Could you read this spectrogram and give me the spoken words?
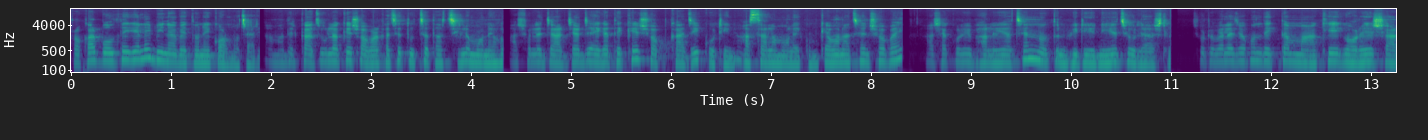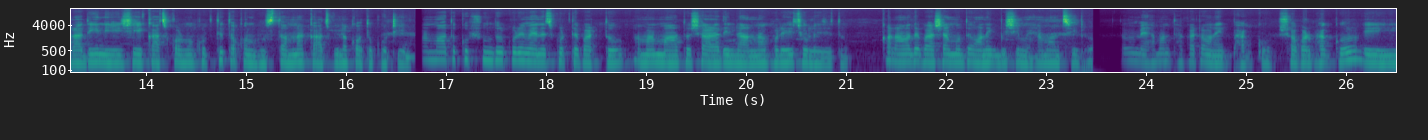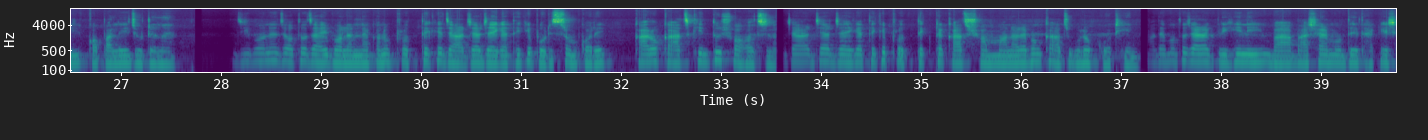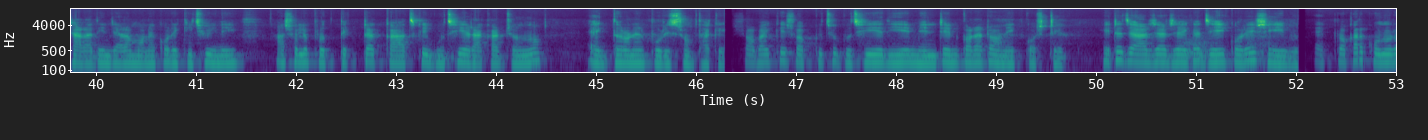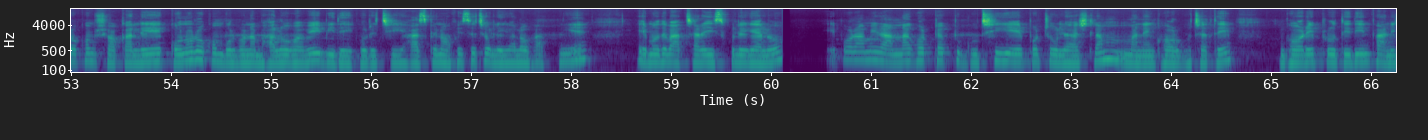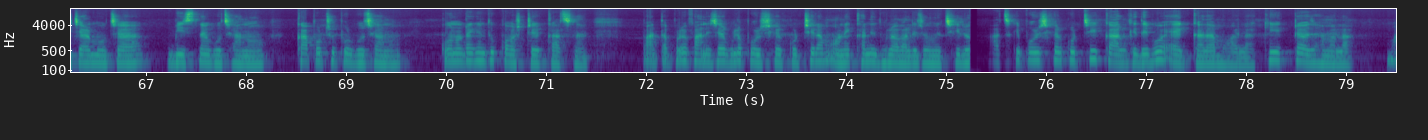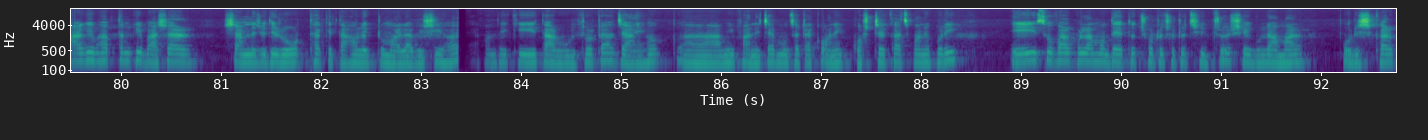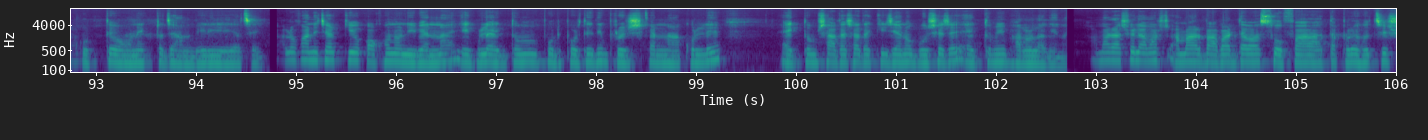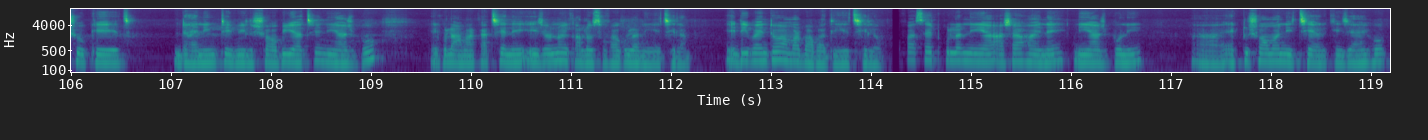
প্রকার বলতে গেলে বিনা বেতনে কর্মচারী। আমাদের কাজগুলোকে সবার কাছে তুচ্ছ তাচ্ছিল মনে হয়। আসলে যার যার জায়গা থেকে সব কাজই কঠিন। আসসালামু আলাইকুম। কেমন আছেন সবাই? আশা করি ভালোই আছেন। নতুন ভিডিও নিয়ে চলে আসলাম। ছোটবেলায় যখন দেখতাম মাকে ঘরে সারাদিন এই সেই কাজকর্ম করতে, তখন বুঝতাম না কাজগুলো কত কঠিন। আমার মা তো খুব সুন্দর করে ম্যানেজ করতে পারতো। আমার মা তো সারাদিন রান্নাঘরেই চলে যেত। কারণ আমাদের বাসার মধ্যে অনেক বেশি মেহমান ছিল। তবে মেহমান থাকাটা অনেক ভাগ্য। সবার ভাগ্য এই কপালেই জুটে না। জীবনে যত যাই বলেন না কেন, প্রত্যেকে যার যার জায়গা থেকে পরিশ্রম করে, কারও কাজ কিন্তু সহজ না। যার যার জায়গা থেকে প্রত্যেকটা কাজ সম্মানের এবং কাজগুলো কঠিন। আমাদের মতো যারা গৃহিণী বা বাসার মধ্যে থাকে, সারাদিন যারা মনে করে কিছুই নেই, আসলে প্রত্যেকটা কাজকে গুছিয়ে রাখার জন্য এক ধরনের পরিশ্রম থাকে। সবাইকে সবকিছু গুছিয়ে দিয়ে মেনটেন করাটা অনেক কষ্টের। এটা যার যার জায়গা যেই করে সেই। এক প্রকার কোনো রকম সকালে কোনো রকম বলব না, ভালোভাবেই বিদায় করেছি। হাজব্যান্ড অফিসে চলে গেল ভাত নিয়ে। এর মধ্যে বাচ্চারা স্কুলে গেল। এরপর আমি রান্নাঘরটা একটু গুছিয়ে এরপর চলে আসলাম মানে ঘর গুছাতে। ঘরে প্রতিদিন ফার্নিচার মোছা, বিছনা গুছানো, কাপড় চোপড় গুছানো, কোনোটা কিন্তু কষ্টের কাজ না। তারপরে ফার্নিচারগুলো পরিষ্কার করছিলাম, অনেকখানি ধুলাবালি জমেছিল। আজকে পরিষ্কার করছি, কালকে দেবো এক গাদা ময়লা, কি একটা ঝামেলা। আগে ভাবতাম কি বাসার সামনে যদি রোড থাকে তাহলে একটু ময়লা বেশি হয়। এখন দেখি তার উল্টোটা, যাই হোক আমি ফার্নিচার মোছাটাকে অনেক কষ্টের কাজ মনে করি। এই সোফারগুলোর মধ্যে এত ছোট ছোট ছিদ্র, সেগুলো আমার পরিষ্কার করতে অনেকটা যান বেরিয়ে গেছে। কালো ফার্নিচার কেউ কখনো নিবেন না, এগুলো একদম প্রতিদিন পরিষ্কার না করলে একদম সাদা সাদা কি যেন বসে যায়, একদমই ভালো লাগে না। আমার আসলে আমার আমার বাবার দেওয়া সোফা, তারপরে হচ্ছে শোকেজ, ডাইনিং টেবিল সবই আছে, নিয়ে আসব। এগুলো আমার কাছে নেই, এই জন্য এই কালো সোফাগুলো নিয়েছিলাম। এই ডিভাইনটাও আমার বাবা দিয়েছিল। সোফা সেটগুলো নিয়ে আসা হয় নাই, নিয়ে আসব নি একটু সময় নিচ্ছে আর কি, যাই হোক।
